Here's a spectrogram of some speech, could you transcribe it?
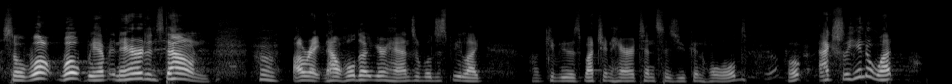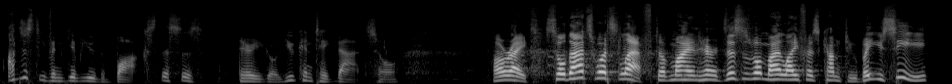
So, whoa, whoa, we have inheritance down. All right, now hold out your hands, and we'll just be like, I'll give you as much inheritance as you can hold. Oh, actually, you know what? I'll just even give you the box. This is, there you go. You can take that. So, all right. So that's what's left of my inheritance. This is what my life has come to. But you see,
